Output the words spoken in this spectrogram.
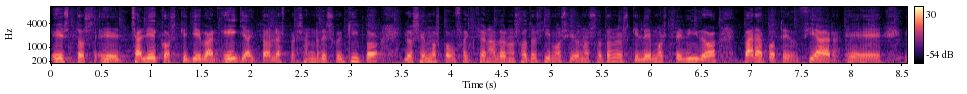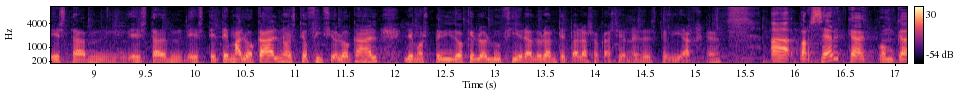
estos eh, chalecos que llevan ella y todas las personas de su equipo, los hemos confeccionado nosotros y hemos sido nosotros los que le hemos pedido para potenciar eh, esta, esta, este tema local, ¿no? este oficio local, le hemos pedido que lo luciera durante todas las ocasiones de este viaje. Uh, per cert, que com que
